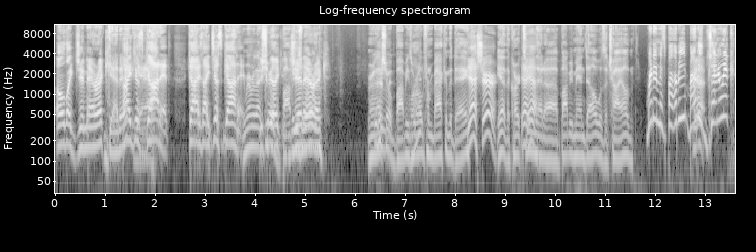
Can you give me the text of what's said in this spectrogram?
oh like generic. Get it? I just Yeah. got it, guys. I just got it. remember that you can be like Bobby's Jen World? Eric. Remember that show, Bobby's World, from back in the day? Yeah, sure. Yeah, the cartoon yeah. that uh, Bobby Mandel was a child. My name is Bobby. Bobby Yeah. Generic.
